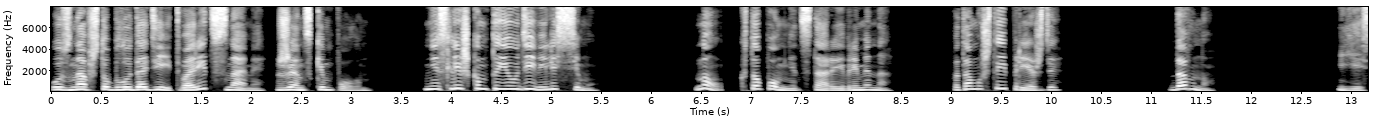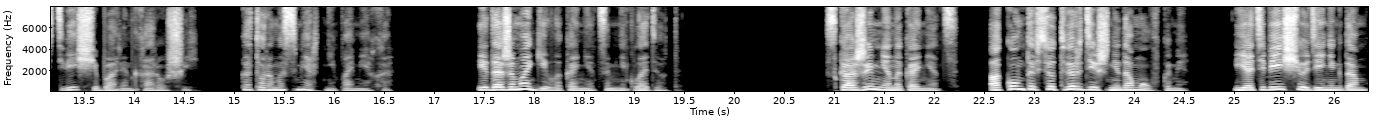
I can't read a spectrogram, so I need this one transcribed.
узнав, что блудодей творит с нами, женским полом, не слишком-то и удивились всему. Ну, кто помнит старые времена. Потому что и прежде. Давно. Есть вещи, барин хороший, которым и смерть не помеха. И даже могила конец им не кладет. Скажи мне, наконец, о ком ты все твердишь недомолвками? Я тебе еще денег дам.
